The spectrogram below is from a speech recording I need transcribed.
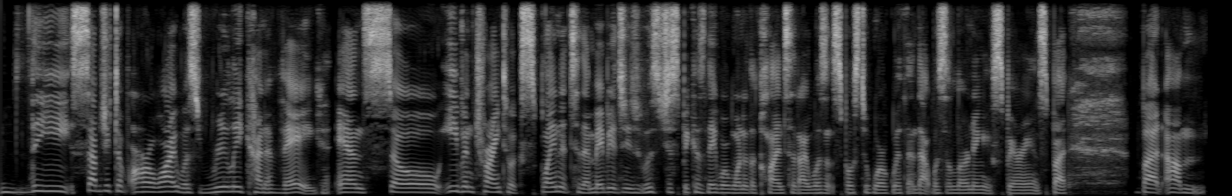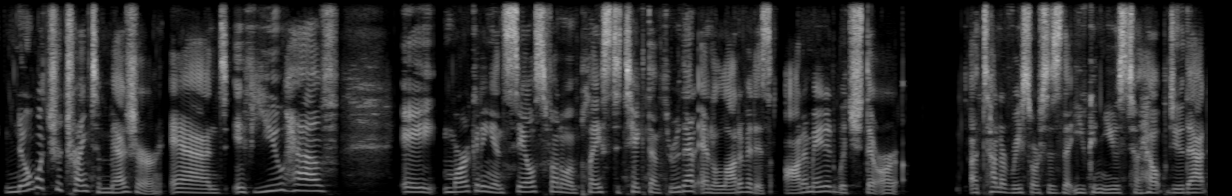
the subject of ROI was really kind of vague. And so even trying to explain it to them, maybe it was just because they were one of the clients that I wasn't supposed to work with and that was a learning experience. But but um, know what you're trying to measure. And if you have a marketing and sales funnel in place to take them through that. And a lot of it is automated, which there are a ton of resources that you can use to help do that.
